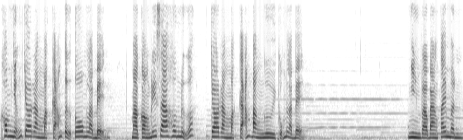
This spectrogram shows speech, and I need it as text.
không những cho rằng mặc cảm tự tôn là bệnh, mà còn đi xa hơn nữa, cho rằng mặc cảm bằng người cũng là bệnh. Nhìn vào bàn tay mình,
